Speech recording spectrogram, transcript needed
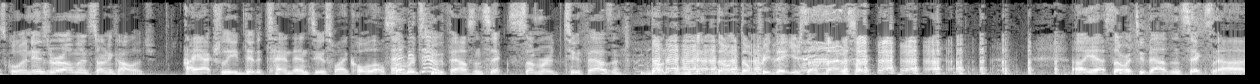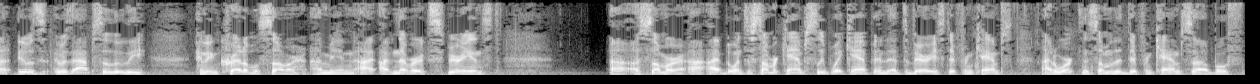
school in Israel and then starting college? I actually did attend NCSY Hey, summer too. 2006. Summer 2000. Don't don't don't predate yourself, dinosaur. Uh, yeah, summer 2006. Uh, it was it was absolutely an incredible summer. I mean, I, I've never experienced uh, a summer. I, I went to summer camp, sleepaway camp, and at the various different camps. I'd worked in some of the different camps, uh, both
